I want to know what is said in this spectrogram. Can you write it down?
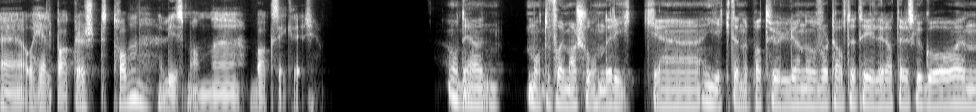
Eh, og helt bakerst Tom, lysmann baksikrer. Og det er måte formasjonen dere gikk, eh, gikk, denne patruljen, og du fortalte tidligere at dere skulle gå en,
